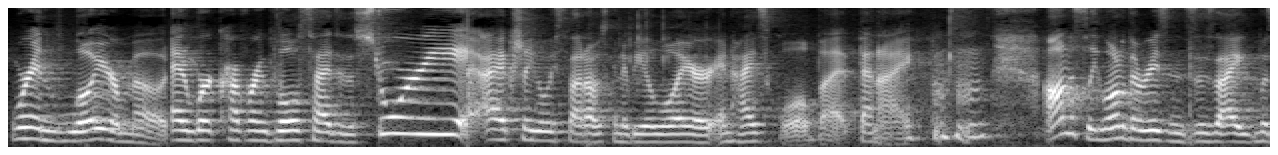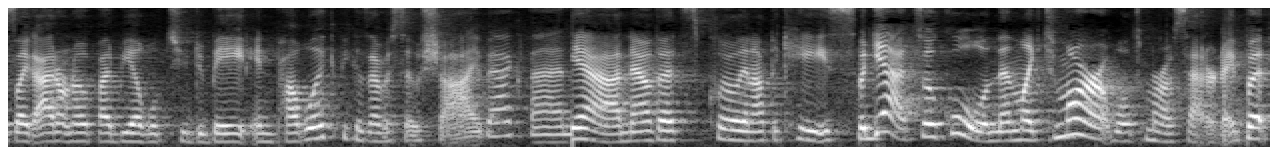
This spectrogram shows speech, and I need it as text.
we're in lawyer mode and we're covering both sides of the story. I actually always thought I was going to be a lawyer in high school, but then I, honestly, one of the reasons is I was like, I don't know if I'd be able to debate in public because I was so shy back then. Yeah, now that's clearly not the case. But yeah, it's so cool. And then like tomorrow, well, tomorrow's Saturday, but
